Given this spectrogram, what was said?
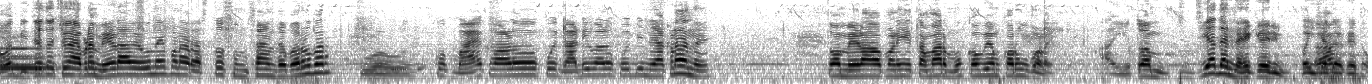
હવે બીજો તો ચોય આપણે મેળ આવે એવું નહીં પણ આ રસ્તો સુમસાન છે બરોબર? કોઈક બાઇક વાળો કોઈ ગાડી વાળો કોઈ બી નીકળે ને તો મેળાવે પણ એ તમારે હું કહું એમ કરવું પડે. હા એ તો આમ જ્યાદા નહીં કર્યું પૈસા હા? દખે તો.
